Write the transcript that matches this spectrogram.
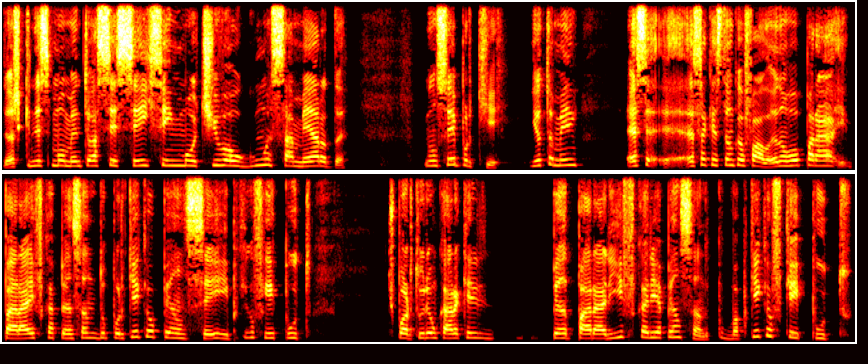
Eu acho que nesse momento eu acessei sem motivo algum essa merda. Não sei porquê. E eu também. Essa, essa questão que eu falo, eu não vou parar, parar e ficar pensando do porquê que eu pensei e por que eu fiquei puto. Tipo, o Arthur é um cara que ele pararia e ficaria pensando, mas por que, que eu fiquei puto?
